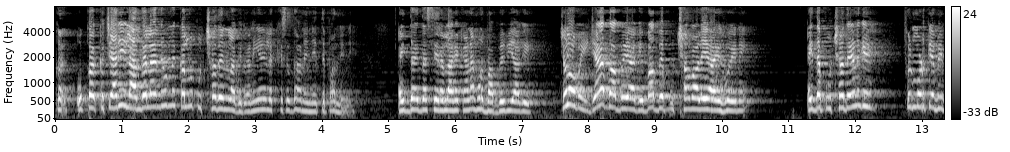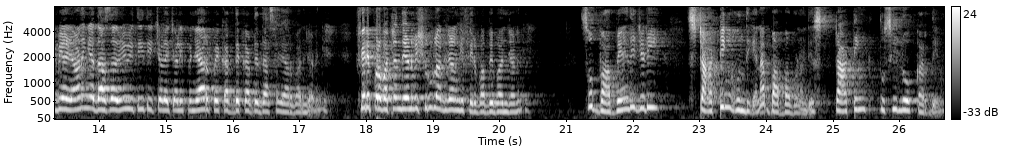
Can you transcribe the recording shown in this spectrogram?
ਕ- ਉਹ ਕਚਹਿਰੀ ਲਾਉਂਦੇ ਲਾਉਂਦੇ ਉਹਨੇ ਕੱਲ ਨੂੰ ਪੁੱਛਾ ਦੇਣ ਲੱਗ ਜਾਣੀਆਂ ਨੇ, ਲੱਖੇ ਸਿਧਾਣੇ ਨੇ ਤੇ ਭਾਨੇ ਨੇ। ਐਦਾਂ ਐਦਾਂ ਸਿਰ ਲਾ ਕੇ ਕਹਿਣਾ, ਹੁਣ ਬਾਬੇ ਵੀ ਆ ਗਏ। ਚਲੋ ਬਈ, ਜੈ ਬਾਬੇ ਆ ਗਏ, ਬਾਬੇ ਪੁੱਛਾਂ ਵਾਲੇ ਆਏ ਹੋਏ ਨੇ। ਐਦਾਂ ਪੁੱਛਾਂ ਦੇਣਗੇ, ਫਿਰ ਮੁੜ ਕੇ ਬੀਬੀਆਂ ਜਾਣਗੀਆਂ 10 20 20 30 30 40 40 50 ਰੁਪਏ ਕਰਦੇ ਕਰਦੇ 10000 ਬਣ ਜਾਣਗੇ। ਫਿਰ ਪ੍ਰਵਚਨ ਦੇਣ ਵੀ ਸ਼ੁਰੂ ਲੱਗ ਜਾਣਗੇ, ਫਿਰ ਬਾਬੇ ਬਣ ਜਾਣਗੇ। ਸੋ ਬਾਬਿਆਂ ਦੀ ਜਿਹੜੀ ਸਟਾਰਟਿੰਗ ਹੁੰਦੀ ਹੈ ਨਾ, ਬਾਬਾ ਬਣਨ ਦੀ ਸਟਾਰਟਿੰਗ ਤੁਸੀਂ ਲੋਕ ਕਰਦੇ ਹੋ।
